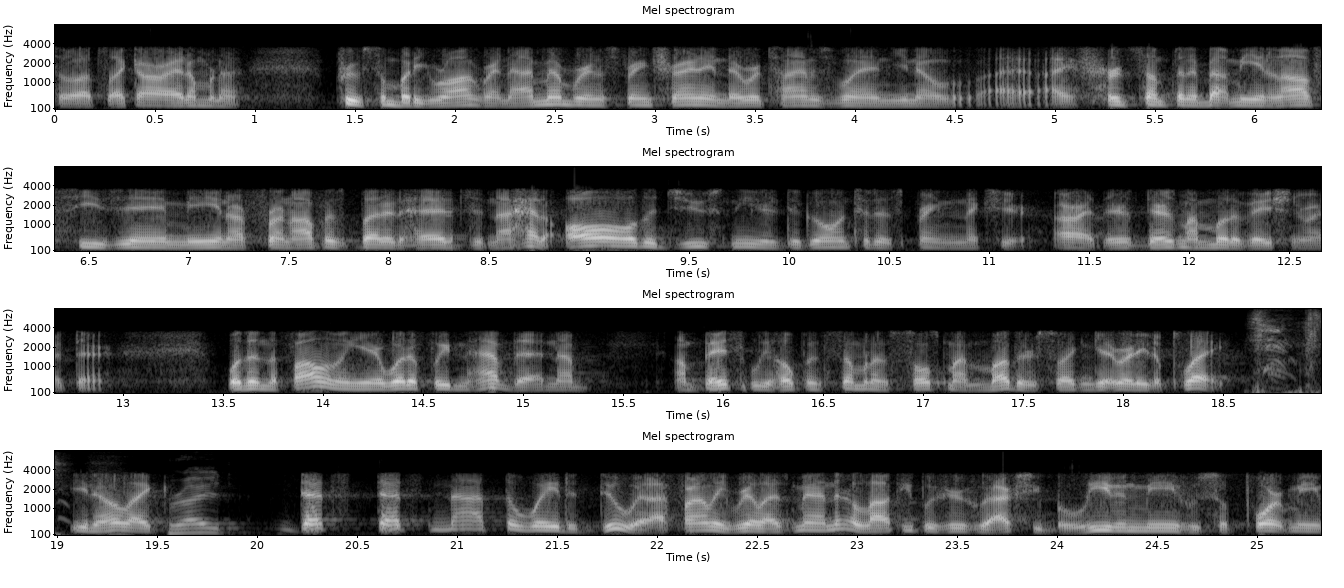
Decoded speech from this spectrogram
So it's like, all right, I'm going to prove somebody wrong right now. I remember in spring training, there were times when you know I, I heard something about me in an off season. Me and our front office butted heads, and I had all the juice needed to go into the spring next year. All right, there's there's my motivation right there. Well, then the following year, what if we didn't have that? And I'm I'm basically hoping someone insults my mother so I can get ready to play. you know, like right. That's that's not the way to do it. I finally realized, man, there are a lot of people here who actually believe in me, who support me.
